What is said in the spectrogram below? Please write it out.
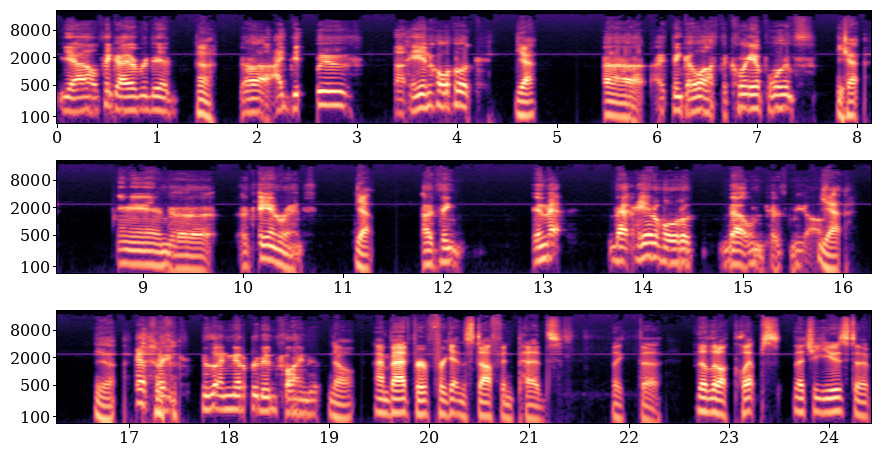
yeah, I don't think I ever did. Huh. Uh, I did lose a handhole hook. Yeah. Uh, I think I lost a clamp once. Yeah. And uh, a can wrench. Yeah. I think, and that that handhole hook, that one pissed me off. Yeah. Yeah. because I never did find it. No, I'm bad for forgetting stuff in PEDs, like the the little clips that you use to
